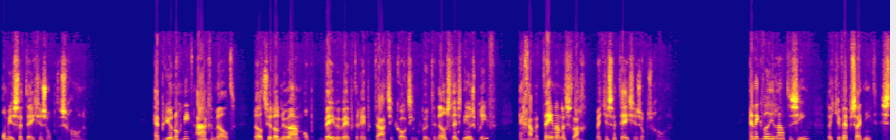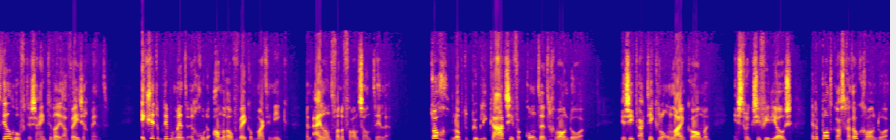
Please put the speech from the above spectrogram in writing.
om je citations op te schonen. Heb je je nog niet aangemeld, meld je dan nu aan op www.reputatiecoaching.nl slash nieuwsbrief en ga meteen aan de slag met je citations opschonen. En ik wil je laten zien dat je website niet stil hoeft te zijn terwijl je afwezig bent. Ik zit op dit moment een goede anderhalve week op Martinique, een eiland van de Franse Antillen. Toch loopt de publicatie van content gewoon door. Je ziet artikelen online komen, instructievideo's en de podcast gaat ook gewoon door.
